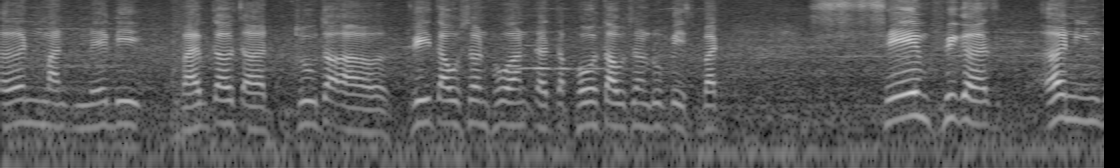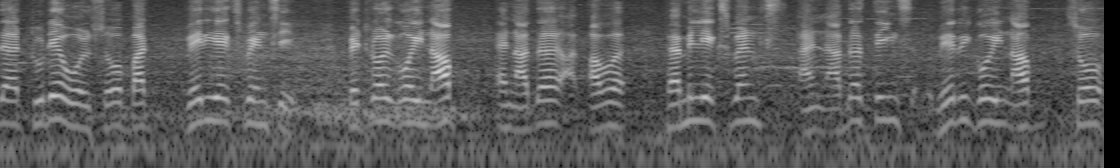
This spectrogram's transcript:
earn mon- maybe 5,000, uh, 2, uh, 3,400, uh, 4,000 rupees, but same figures earn in the today also, but very expensive. Petrol going up and other our family expense and other things very going up. So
